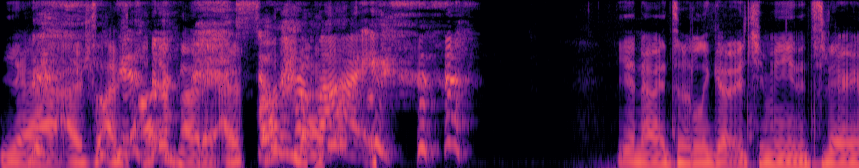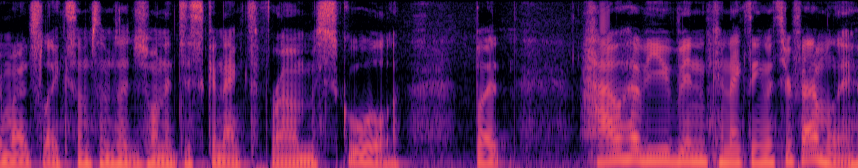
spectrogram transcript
yeah, I've, I've yeah. thought about it. I've so thought about have I. you know, I totally get what you mean. It's very much like sometimes I just want to disconnect from school. But how have you been connecting with your family?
